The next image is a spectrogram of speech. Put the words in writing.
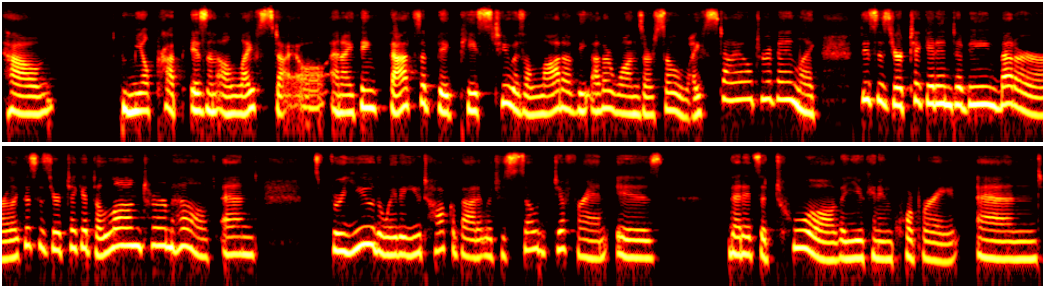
how meal prep isn't a lifestyle. And i think that's a big piece too is a lot of the other ones are so lifestyle driven like this is your ticket into being better or like this is your ticket to long-term health. And for you the way that you talk about it which is so different is that it's a tool that you can incorporate and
